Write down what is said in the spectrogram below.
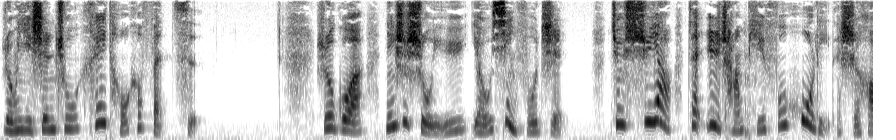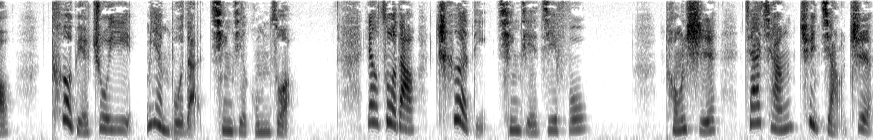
容易生出黑头和粉刺。如果您是属于油性肤质，就需要在日常皮肤护理的时候特别注意面部的清洁工作，要做到彻底清洁肌肤，同时加强去角质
